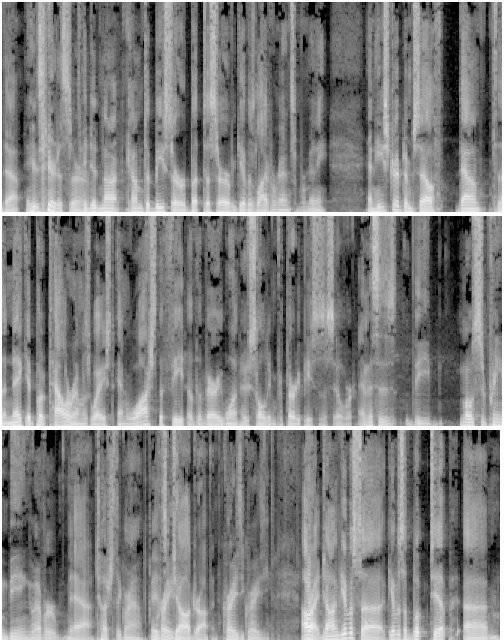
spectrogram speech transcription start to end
Yeah. He was here to serve. He did not come to be served, but to serve and give his life a ransom for many. And he stripped himself down to the naked, put a towel around his waist, and washed the feet of the very one who sold him for 30 pieces of silver. And this is the most supreme being who ever Yeah. touched the ground. It's jaw dropping. Crazy, crazy. All right, John, give us a give us a book tip. Um,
